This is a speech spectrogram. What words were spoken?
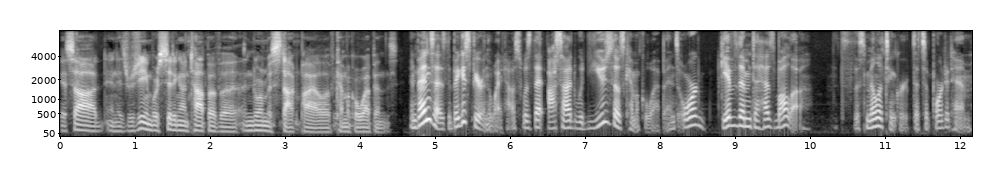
Assad and his regime were sitting on top of an enormous stockpile of chemical weapons. And Ben says the biggest fear in the White House was that Assad would use those chemical weapons or give them to Hezbollah. It's this militant group that supported him.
